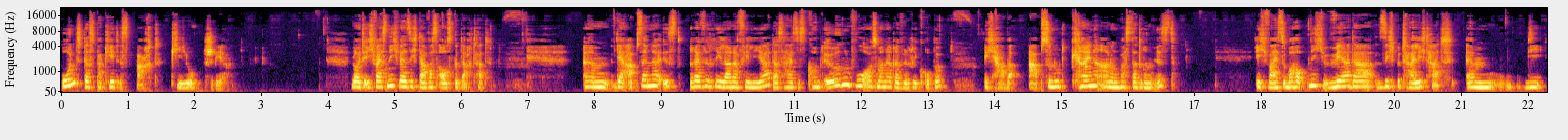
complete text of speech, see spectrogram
und das Paket ist 8 Kilo schwer. Leute, ich weiß nicht, wer sich da was ausgedacht hat. Ähm, der Absender ist Revelry Lanaphilia, das heißt, es kommt irgendwo aus meiner Revelry-Gruppe. Ich habe absolut keine Ahnung, was da drin ist. Ich weiß überhaupt nicht, wer da sich beteiligt hat. Ähm, die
